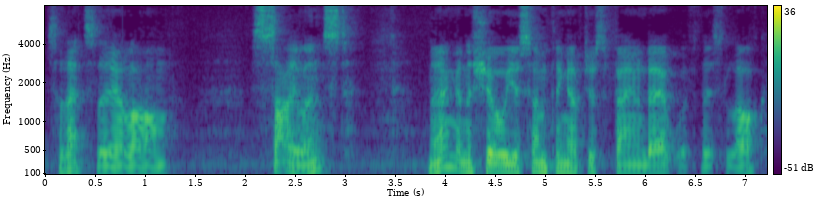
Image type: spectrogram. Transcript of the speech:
So that's the alarm silenced. Now I'm going to show you something I've just found out with this lock.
